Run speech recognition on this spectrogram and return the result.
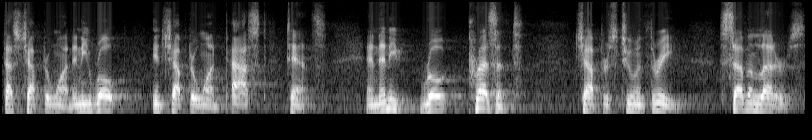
That's chapter 1. And he wrote in chapter 1, past tense. And then he wrote present, chapters 2 and 3. Seven letters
